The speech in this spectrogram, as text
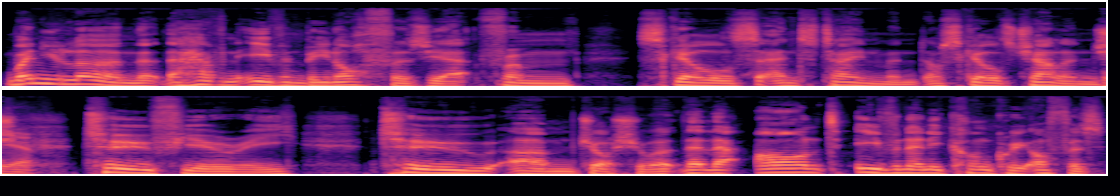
when you learn that there haven't even been offers yet from Skills Entertainment or Skills Challenge Yeah. to Fury to um, Joshua, that there aren't even any concrete offers.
